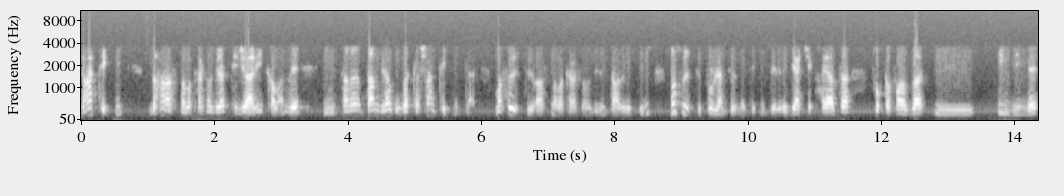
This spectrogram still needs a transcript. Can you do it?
daha teknik, daha aslına bakarsanız biraz ticari kalan ve insandan biraz uzaklaşan teknikler. Masaüstü aslına bakarsanız bizim tabir ettiğimiz masaüstü problem çözme teknikleri ve gerçek hayata çok da fazla e, indiğinde,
